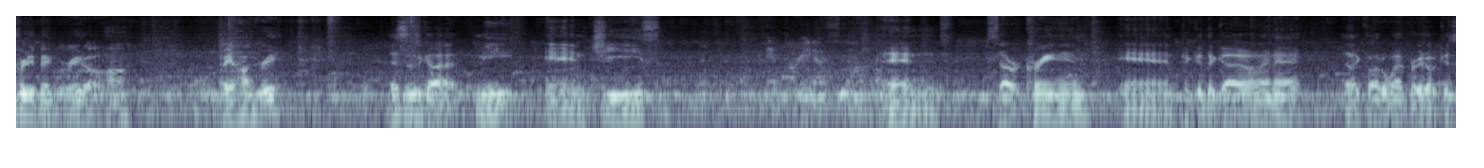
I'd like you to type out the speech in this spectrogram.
Pretty big burrito, huh? Are you hungry? This has got meat and cheese and burrito stuff. and sour cream and pico de gallo in it. And they call it a wet burrito because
